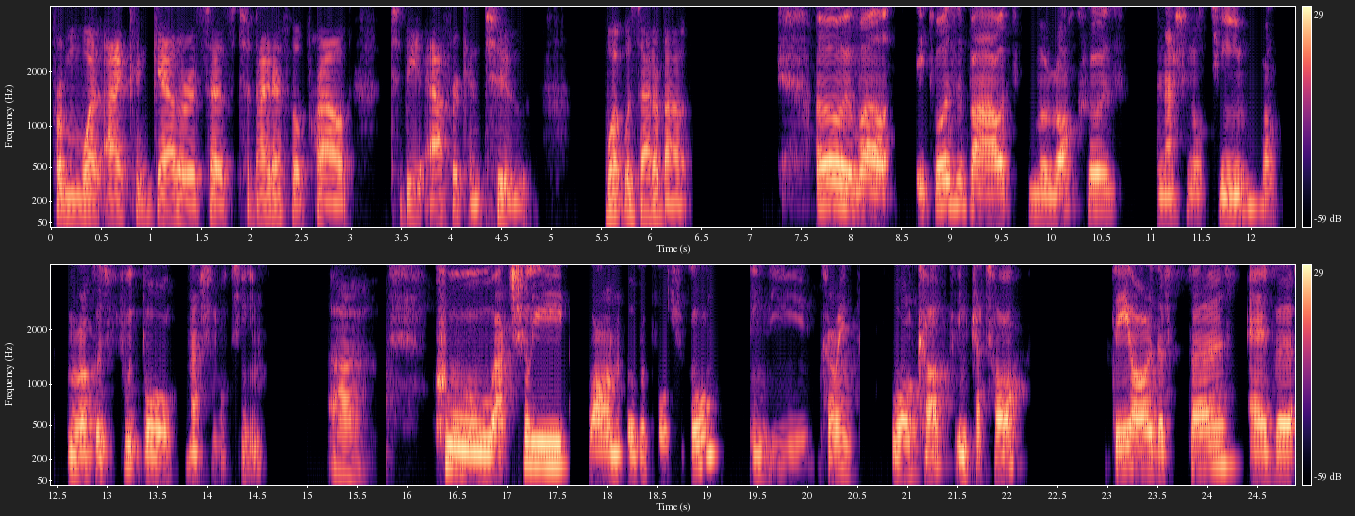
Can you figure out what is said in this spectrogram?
From what I can gather, it says, Tonight I feel proud to be African too. What was that about? Oh, well, it was about Morocco's national team, well, Morocco's football national team, uh, who actually won over Portugal in the current World Cup in Qatar. They are the first ever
